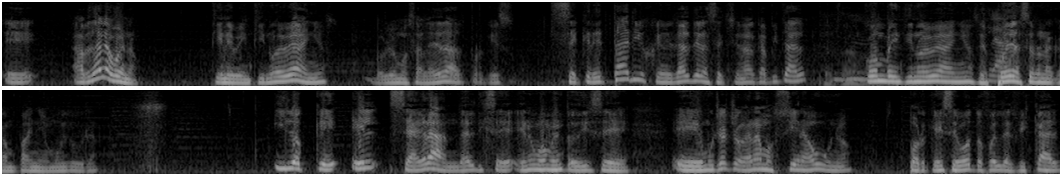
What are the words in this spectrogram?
Eh, Abdala, bueno, tiene 29 años, volvemos a la edad, porque es secretario general de la seccional capital, con 29 años, después Claro. de hacer una campaña muy dura. Y lo que él se agranda, él dice, en un momento dice, eh, muchachos, ganamos 100 a 1, porque ese voto fue el del fiscal,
